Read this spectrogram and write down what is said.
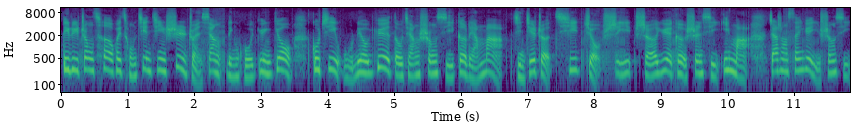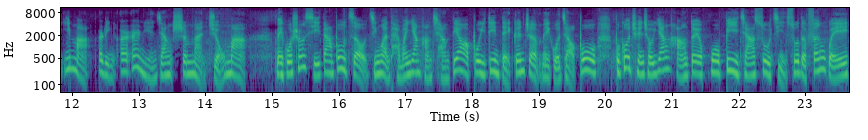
利率政策会从渐进式转向灵活运用，估计五六月都将升息各两码，紧接着七九十一十二月各升息一码，加上三月已升息一码，二零二二年将升满九码。美国升息大步走，尽管台湾央行强调不一定得跟着美国脚步，不过全球央行对货币加速紧缩的氛围，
